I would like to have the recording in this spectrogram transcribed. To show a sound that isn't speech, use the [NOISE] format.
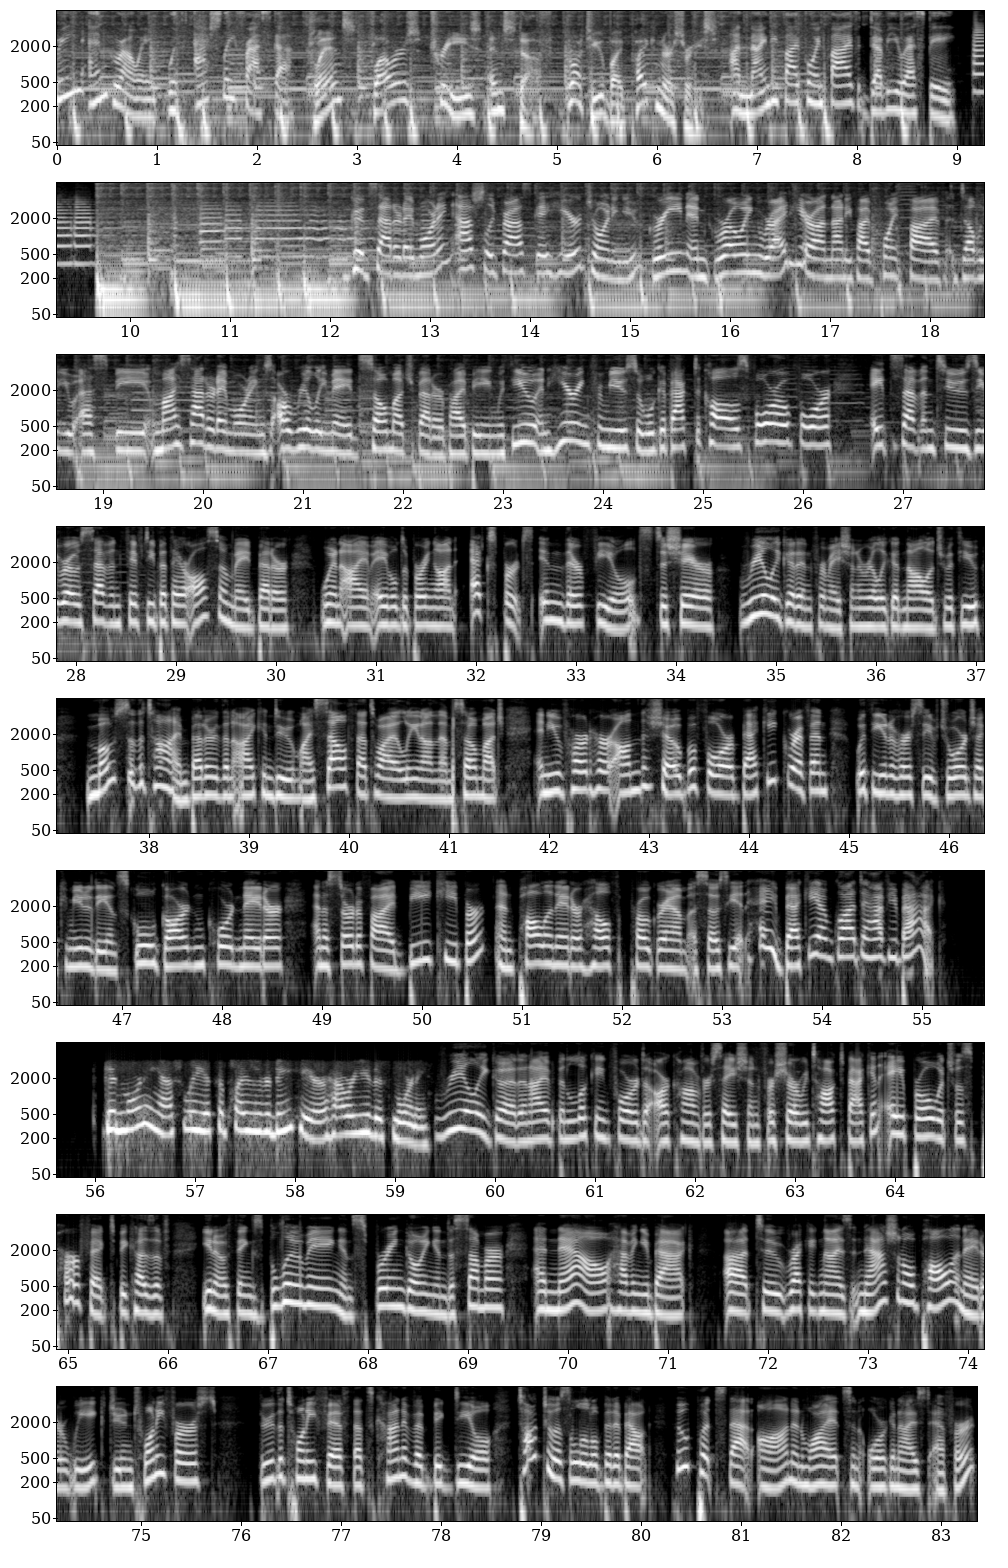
It's Green and Growing with Ashley Frasca Plants, flowers, trees, and stuff. Brought to you by Pike Nurseries. on 95.5 WSB. Good Saturday morning. Ashley Frasca here joining you. Green and growing right here on 95.5 WSB. My Saturday mornings are really made so much better by being with you and hearing from you. So we'll get back to calls 404 872 0750. But they are also made better when I am able to bring on experts in their fields to share really good information and really good knowledge with you most of the time better than I can do myself. That's why I lean on them so much. And you've heard her on the show before, Becky Griffin with the University of Georgia Community and School Garden Coordinator and a certified beekeeper and pollinator health program associate. Hey, Becky, I'm glad to have you back. Good morning, Ashley. It's a pleasure to be here. How are you this morning? Really good. And I've been looking forward to our conversation for sure. We talked back in April, which was perfect because of, you know, things blooming and spring going into summer. And now having you back uh, to recognize National Pollinator Week, June 21st through the 25th. That's kind of a big deal. Talk to us a little bit about who puts that on and why it's an organized effort.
